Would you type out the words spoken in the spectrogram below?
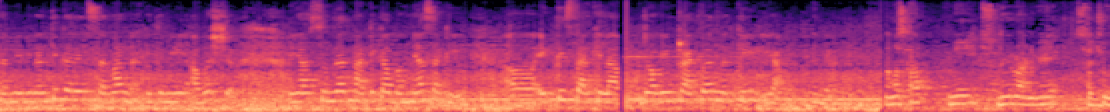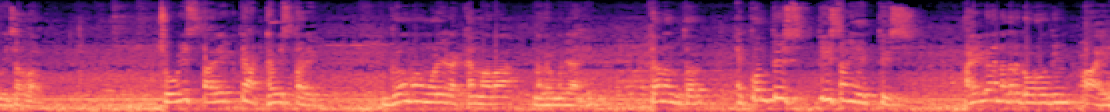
तर मी विनंती करेल सर्वांना की तुम्ही अवश्य या सुंदर नाटिका बघण्यासाठी एकतीस तारखेला जॉगिंग ट्रॅकवर नक्की या. धन्यवाद. नमस्कार मी सुधीर रांडगे सचिव विचारवाल चोवीस तारीख ते अठ्ठावीस तारीख ग मुळे व्याख्यानमाला नगरमध्ये आहे. त्यानंतर एकोणतीस तीस आणि एकतीस अहिल्यानगर गौरव दिन आहे.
